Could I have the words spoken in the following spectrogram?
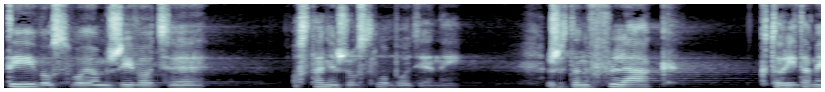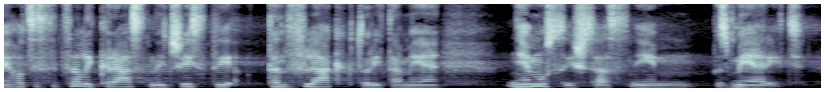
ty vo svojom živote ostaneš oslobodený. Že ten flak, ktorý tam je, hoci si celý krásny, čistý, ten flak, ktorý tam je, Nemusíš sa s ním zmieriť.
